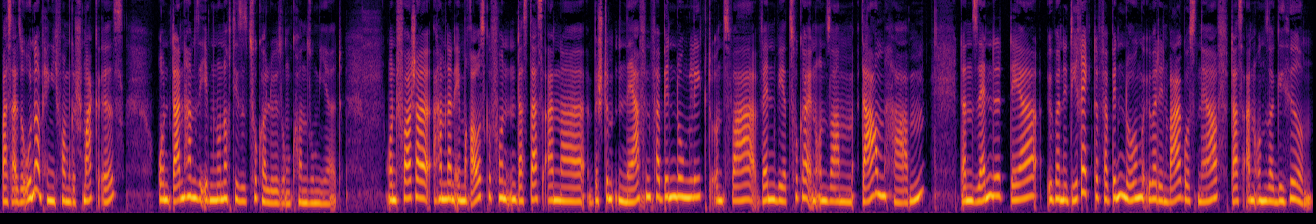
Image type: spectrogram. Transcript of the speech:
was also unabhängig vom Geschmack ist. Und dann haben sie eben nur noch diese Zuckerlösung konsumiert. Und Forscher haben dann eben herausgefunden, dass das an einer bestimmten Nervenverbindung liegt. Und zwar, wenn wir Zucker in unserem Darm haben, dann sendet der über eine direkte Verbindung über den Vagusnerv das an unser Gehirn.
